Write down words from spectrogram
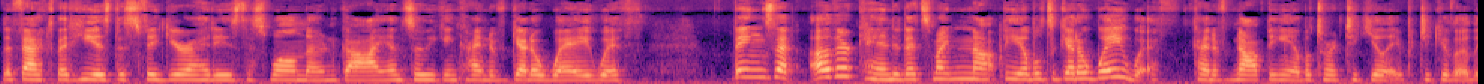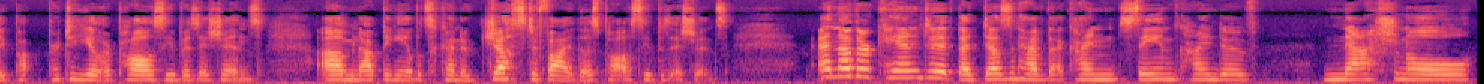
the fact that he is this figurehead he's this well-known guy and so he can kind of get away with things that other candidates might not be able to get away with, kind of not being able to articulate particularly po- particular policy positions, um, not being able to kind of justify those policy positions. Another candidate that doesn't have that kind same kind of national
